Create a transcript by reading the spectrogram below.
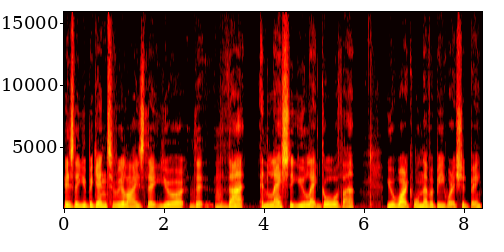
is that you begin to realize that you're that that unless that you let go of that your work will never be where it should be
